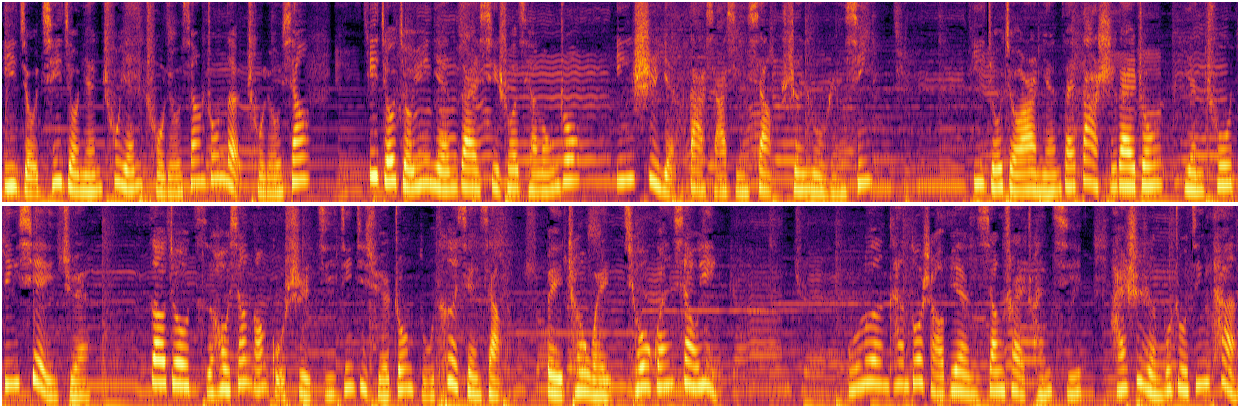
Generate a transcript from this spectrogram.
一九七九年出演《楚留香》中的楚留香。一九九一年在《戏说乾隆》中因饰演大侠形象深入人心。一九九二年在《大时代》中演出丁蟹一角，造就此后香港股市及经济学中独特现象，被称为“秋官效应”。无论看多少遍《香帅传奇》，还是忍不住惊叹，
